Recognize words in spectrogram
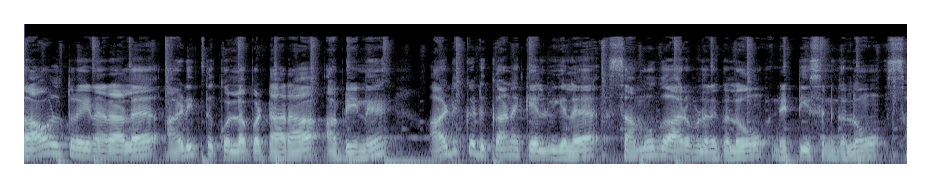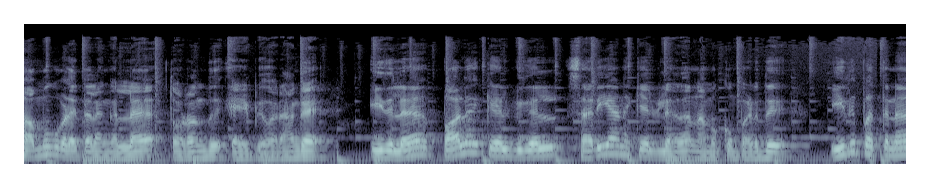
காவல்துறையினரால் அடித்து கொல்லப்பட்டாரா அப்படின்னு அடுக்கடுக்கான கேள்விகளை சமூக ஆர்வலர்களும் நெட்டிசன்களும் சமூக வலைத்தளங்களில் தொடர்ந்து எழுப்பி வராங்க. இதில் பல கேள்விகள் சரியான கேள்வியாக தான் நமக்கும் படுது. இது பற்றின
